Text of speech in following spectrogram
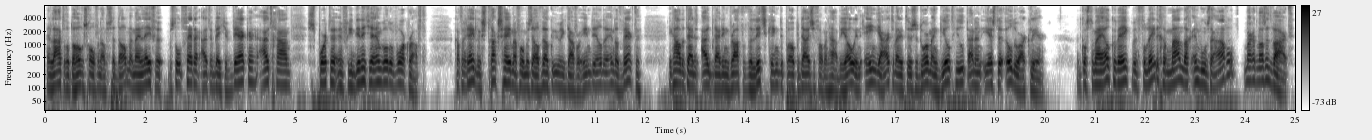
en later op de Hogeschool van Amsterdam. En mijn leven bestond verder uit een beetje werken, uitgaan, sporten, een vriendinnetje en World of Warcraft. Ik had een redelijk strak schema voor mezelf welke uur ik daarvoor indeelde en dat werkte. Ik haalde tijdens uitbreiding Wrath of the Lich King de propenduizen van mijn HBO in één jaar, terwijl ik tussendoor mijn guild hielp aan hun eerste Ulduar clear. Het kostte mij elke week mijn volledige maandag en woensdagavond, maar het was het waard.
